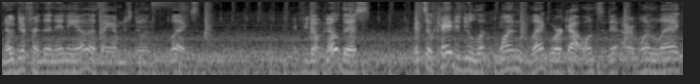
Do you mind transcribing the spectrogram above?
no different than any other thing. I'm just doing legs. If you don't know this, it's okay to do one leg workout once a day, or one leg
